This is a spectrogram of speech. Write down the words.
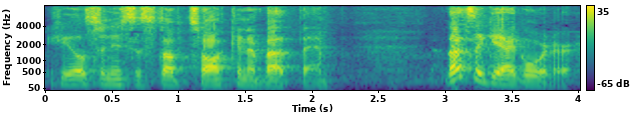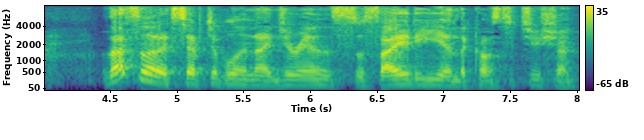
he also needs to stop talking about them. That's a gag order. That's not acceptable in Nigerian society and the constitution.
